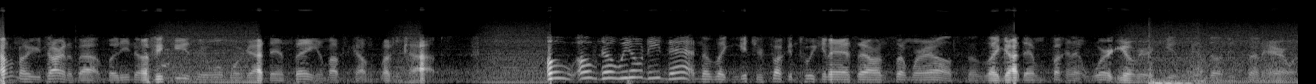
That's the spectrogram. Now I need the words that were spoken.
I don't know what you're talking about, but you know, if you accuse me of one more goddamn thing, I'm about to call the fucking cops. Oh, oh no, we don't need that. And I was like, get your fucking tweaking ass out somewhere else. I was like, goddamn, I'm fucking at work, you over here accusing me of selling your son heroin.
